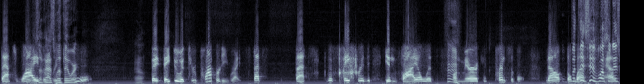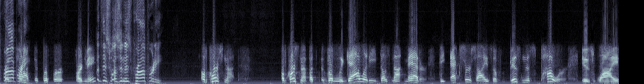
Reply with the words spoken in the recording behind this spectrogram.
that's why So the that's what they were- rule. They they do it through property rights. That's that's the sacred, inviolate American principle. Now, the Hmm. But this is- wasn't his property. prefer- pardon me. But this wasn't his property. Of course not. Of course not. But the legality does not matter. The exercise of business power is why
